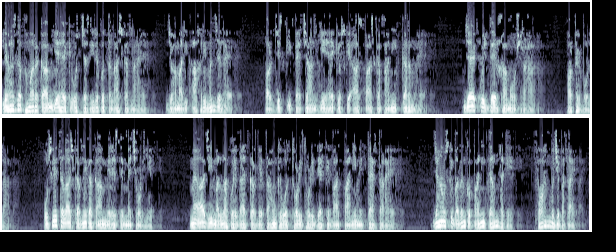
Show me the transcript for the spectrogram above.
لہذا اب ہمارا کام یہ ہے کہ اس جزیرے کو تلاش کرنا ہے، جو ہماری آخری منزل ہے۔ اور جس کی پہچان یہ ہے کہ اس کے آس پاس کا پانی گرم ہے۔ جے کچھ دیر خاموش رہا اور پھر بولا، اسے تلاش کرنے کا کام میرے سے میں چھوڑیے۔ میں آج ہی ملا کو ہدایت کر دیتا ہوں کہ وہ تھوڑی تھوڑی دیر کے بعد پانی میں تیرتا رہے۔ جہاں اس کے بدن کو پانی گرم لگے، فوراً مجھے بتائے۔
